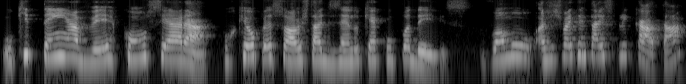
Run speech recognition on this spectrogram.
O que tem a ver com o Ceará? Porque o pessoal está dizendo que é culpa deles. Vamos, a gente vai tentar explicar, tá?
